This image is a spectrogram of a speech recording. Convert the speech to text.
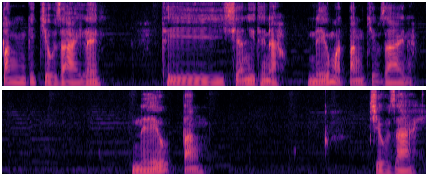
tăng cái chiều dài lên thì sẽ như thế nào? Nếu mà tăng chiều dài này. Nếu tăng chiều dài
